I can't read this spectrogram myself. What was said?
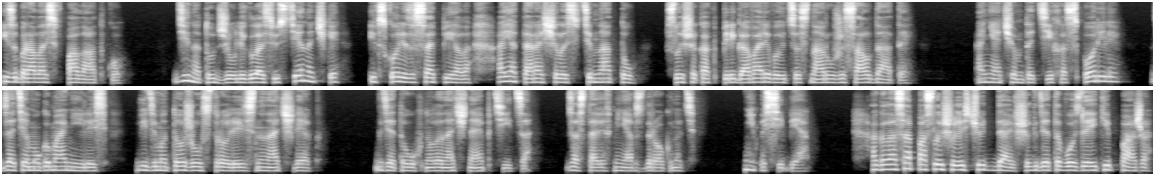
и забралась в палатку. Дина тут же улеглась у стеночки и вскоре засопела, а я таращилась в темноту, слыша, как переговариваются снаружи солдаты. Они о чем-то тихо спорили, затем угомонились, видимо, тоже устроились на ночлег. Где-то ухнула ночная птица, заставив меня вздрогнуть. Не по себе. А голоса послышались чуть дальше, где-то возле экипажа.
